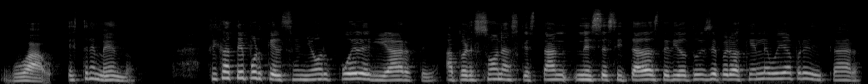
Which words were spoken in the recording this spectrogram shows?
¡Wow! Es tremendo. Fíjate porque el Señor puede guiarte a personas que están necesitadas de Dios. Tú dices, pero ¿a quién le voy a predicar?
